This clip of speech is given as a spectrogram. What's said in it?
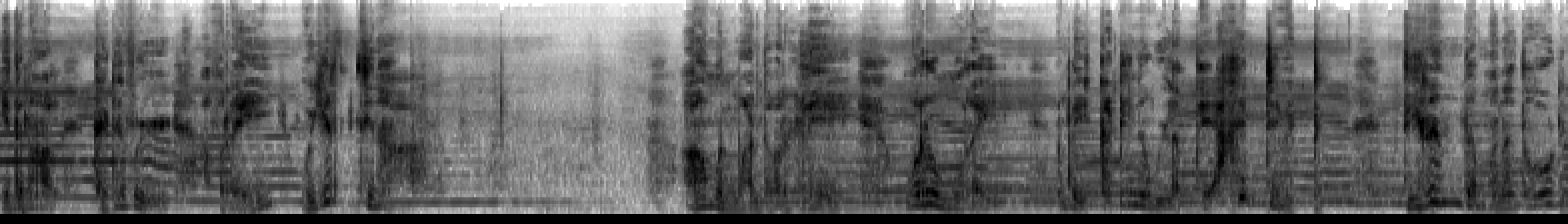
இதனால் கடவுள் அவரை உயர்த்தினார். ஆமன் வாழ்ந்தவர்களே ஒரு முறை நம்முடைய கடின உள்ளத்தை அகற்றிவிட்டு திறந்த மனதோடு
